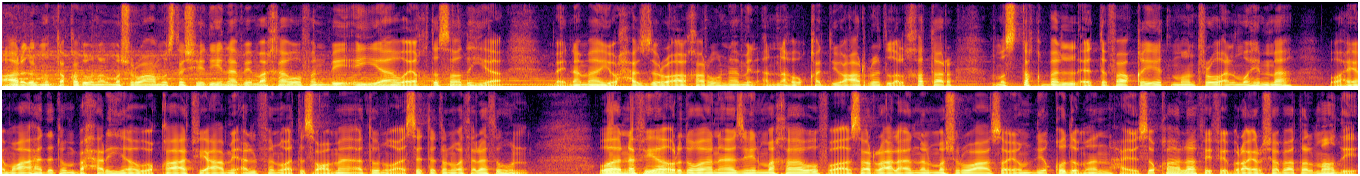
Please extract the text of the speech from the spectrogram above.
يعارض المنتقدون المشروع مستشهدين بمخاوف بيئية واقتصادية بينما يحذر آخرون من أنه قد يعرض للخطر مستقبل اتفاقية مونترو المهمة وهي معاهدة بحرية وقعت في عام 1936 ونفي أردوغان هذه المخاوف وأصر على أن المشروع سيمضي قدما حيث قال في فبراير شباط الماضي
